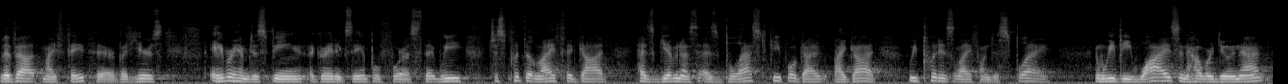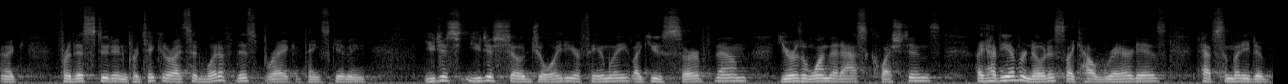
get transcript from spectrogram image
live out my faith there but here's abraham just being a great example for us that we just put the life that god has given us as blessed people by God, we put his life on display. And we be wise in how we're doing that. Like for this student in particular, I said, what if this break at Thanksgiving, you just, you just showed joy to your family, like you served them, you're the one that asked questions. Like, have you ever noticed like how rare it is to have somebody to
